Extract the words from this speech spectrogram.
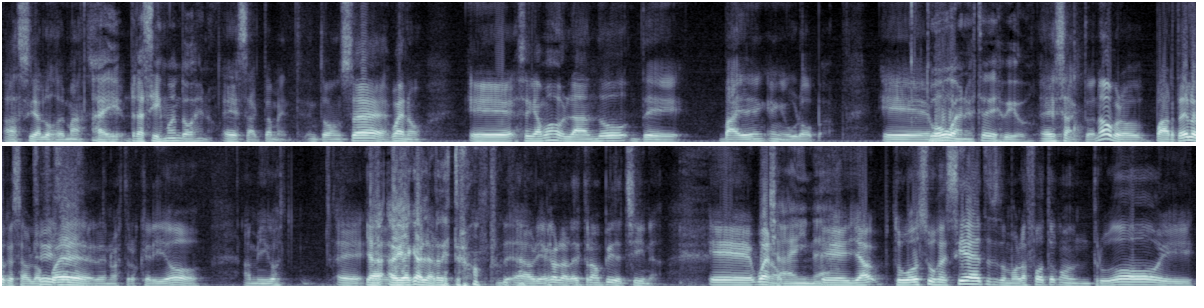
hacia los demás. Hay racismo endógeno. Exactamente. Entonces, bueno, eh, sigamos hablando de Biden en Europa. Eh, Estuvo bueno este desvío. Exacto, no, pero parte de lo que se habló Sí, fue sí, de, sí. de nuestros queridos amigos. eh, Ya eh, había que hablar de Trump. de- habría que hablar de Trump y de China. Eh, bueno, China. eh, ya tuvo su G7, se tomó la foto con Trudeau y,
